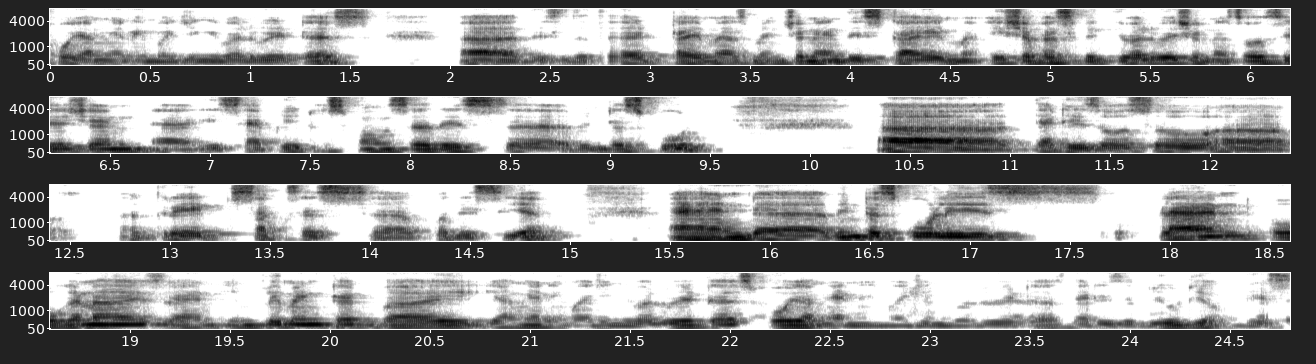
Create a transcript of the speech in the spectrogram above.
for young and emerging evaluators. Uh, this is the third time as mentioned, and this time Asia Pacific Evaluation Association uh, is happy to sponsor this uh, winter school. Uh, that is also uh, a great success uh, for this year. And Winter School is planned, organized, and implemented by young and emerging evaluators for young and emerging evaluators. That is the beauty of this.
